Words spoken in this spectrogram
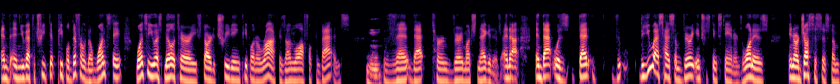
and and you got to treat people differently but once they once the US military started treating people in Iraq as unlawful combatants mm. then that turned very much negative. And uh, and that was that the, the U.S. has some very interesting standards. One is in our justice system,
